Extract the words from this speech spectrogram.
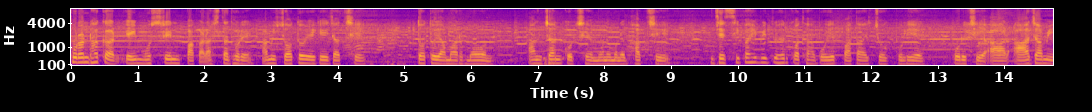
পুরান ঢাকার এই মসৃণ পাকা রাস্তা ধরে আমি যত এগিয়ে যাচ্ছি, ততই আমার মন আনচান করছে, মনে মনে ভাবছি যে সিপাহী বিদ্রোহের কথা বইয়ের পাতায় চোখ বুলিয়ে পড়েছি, আর আজ আমি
